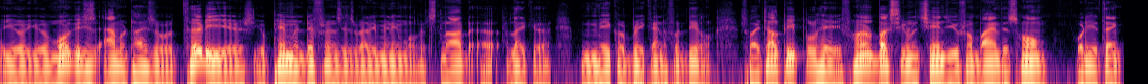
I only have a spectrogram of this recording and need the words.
your your mortgage is amortized over 30 years, your payment difference is very minimal. It's not uh, like a make or break kind of a deal. So I tell people, hey, if 100 bucks is going to change you from buying this home, what do you think?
